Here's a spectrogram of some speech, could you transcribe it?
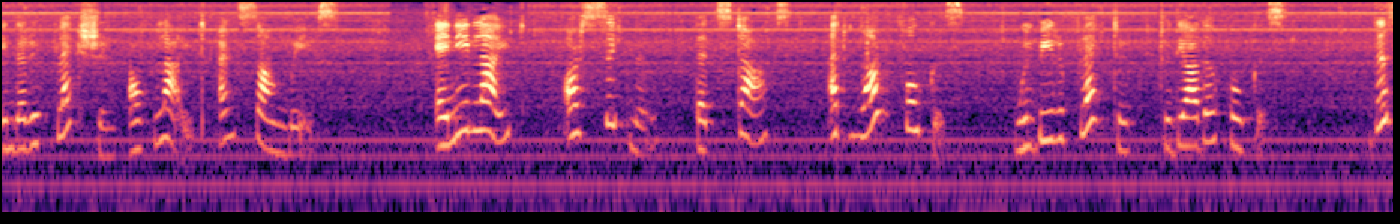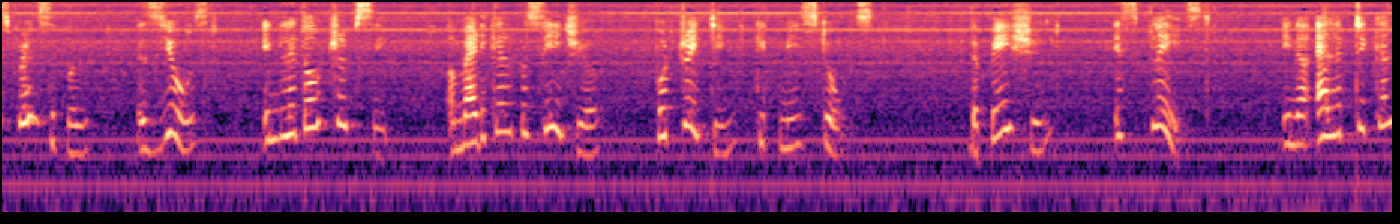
in the reflection of light and sound waves. Any light or signal that starts at one focus will be reflected to the other focus. This principle is used in lithotripsy, a medical procedure for treating kidney stones. The patient is placed in an elliptical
